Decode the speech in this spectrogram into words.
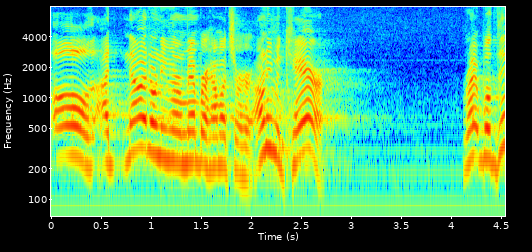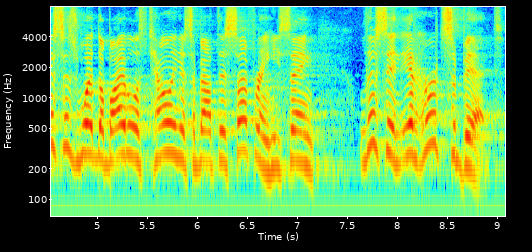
oh, I, now I don't even remember how much it hurt. I don't even care. Right? Well, this is what the Bible is telling us about this suffering. He's saying, listen, it hurts a bit.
